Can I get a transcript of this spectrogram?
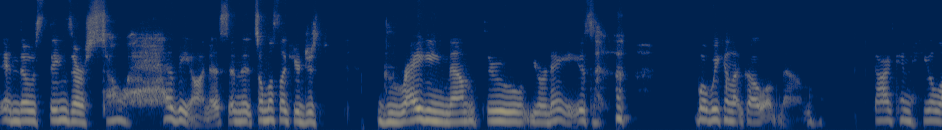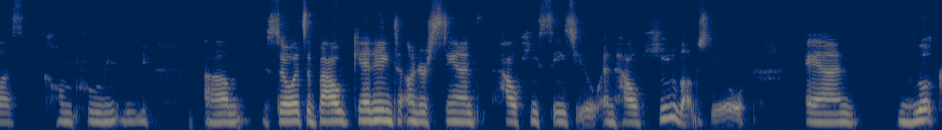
and those things are so heavy on us and it's almost like you're just dragging them through your days but we can let go of them. God can heal us completely. Um, so it's about getting to understand how he sees you and how he loves you and look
